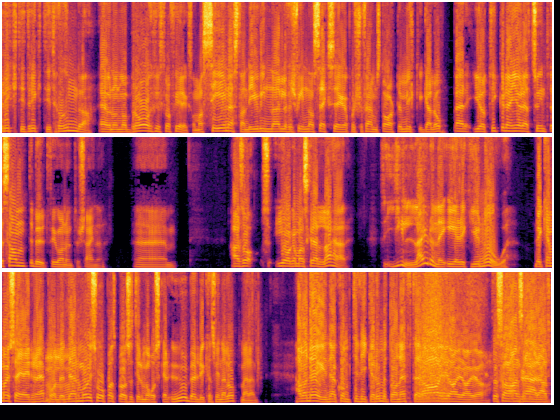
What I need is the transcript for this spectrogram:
riktigt, riktigt hundra. Även om den var bra Kristoffer Eriksson. Man ser ju nästan, det är ju vinna eller försvinna. Sex segrar på 25 starter, mycket galopper. Jag tycker den gör rätt så intressant debut för Johan Untersteiner. Ehm, alltså, jagar man skrällar här, så gillar ju den där Erik You know. Det kan man ju säga i den här podden. Mm. Den var ju så pass bra så till och med Oskar Urberg lyckades vinna lopp med den. Han var nöjd när jag kom till fikarummet dagen efter. ja, ja. Då sa han så här att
